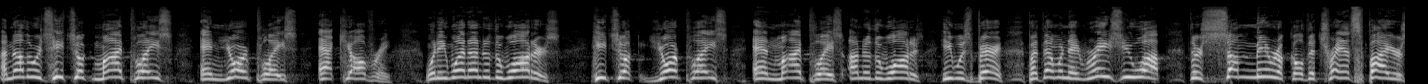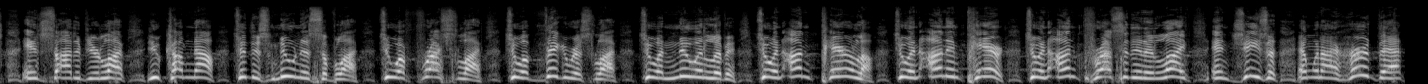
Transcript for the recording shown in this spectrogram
In other words, he took my place and your place at Calvary. When he went under the waters, he took your place and my place under the waters. He was buried. But then when they raise you up, there's some miracle that transpires inside of your life. You come now to this newness of life, to a fresh life, to a vigorous life, to a new and living, to an unparalleled, to an unimpaired, to an unprecedented life in Jesus. And when I heard that,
